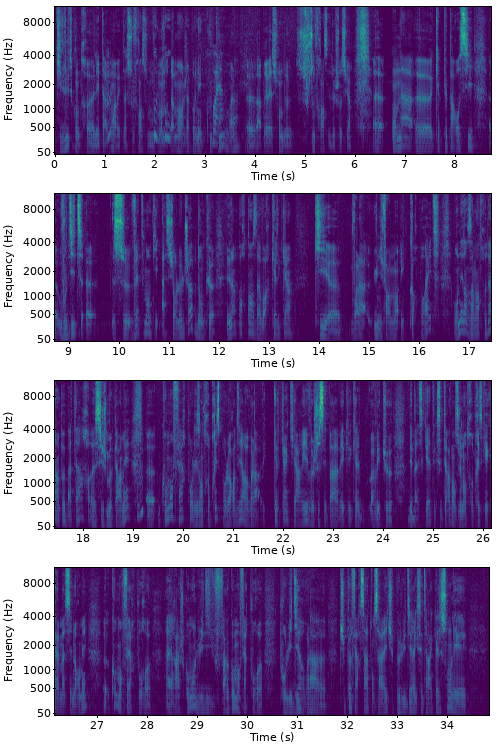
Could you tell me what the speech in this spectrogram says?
qui luttent contre les talons mmh. avec la souffrance, le mouvement notamment japonais Kutu, voilà, abréviation de souffrance et de chaussures. on a quelque part aussi, vous dites ce vêtement qui assure le job, donc euh, l'importance d'avoir quelqu'un qui, euh, voilà, uniformément est corporate. On est dans un entre-deux un peu bâtard, euh, si je me permets. Mhm. comment faire pour les entreprises pour leur dire, voilà, quelqu'un qui arrive, je sais pas, avec, avec des baskets, etc., dans une entreprise qui est quand même assez normée, comment faire pour un RH Comment lui, enfin, comment faire pour pour lui dire, voilà, tu peux faire ça à ton salarié, tu peux lui dire, etc. Quelles sont les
